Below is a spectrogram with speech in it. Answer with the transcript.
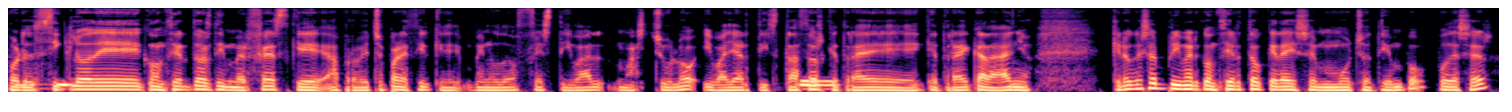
por el ciclo de conciertos de Inverfest, que aprovecho para decir que menudo festival más chulo y vaya artistazos sí. que, trae, que trae cada año. Creo que es el primer concierto que dais en mucho tiempo, ¿puede ser?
